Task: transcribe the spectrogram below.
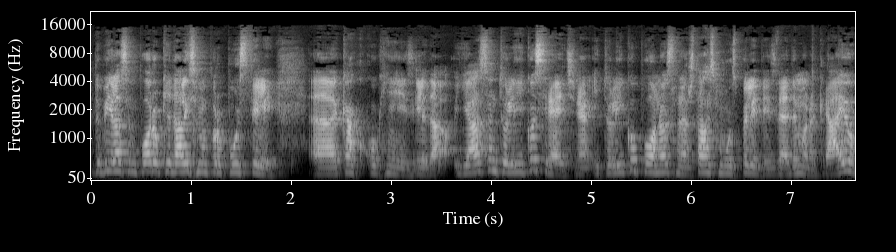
dobila sam poruke da li smo propustili uh, kako kuhinja izgleda. Ja sam toliko srećna i toliko ponosna šta smo uspeli da izvedemo na kraju.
